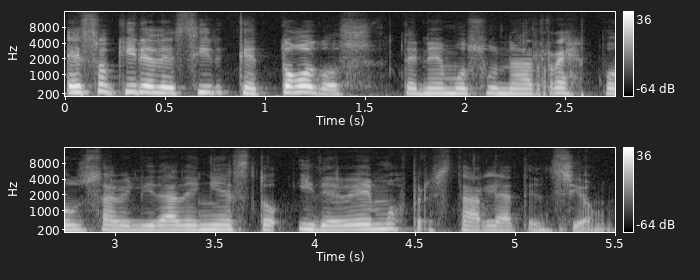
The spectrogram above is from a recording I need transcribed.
Eso quiere decir que todos tenemos una responsabilidad en esto y debemos prestarle atención.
